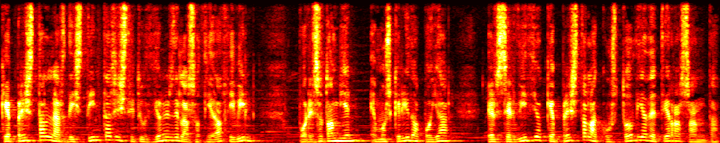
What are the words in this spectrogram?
que prestan las distintas instituciones de la sociedad civil. Por eso también hemos querido apoyar el servicio que presta la custodia de Tierra Santa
